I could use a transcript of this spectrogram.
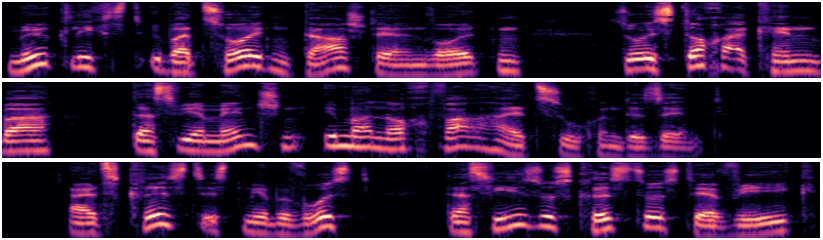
möglichst überzeugend darstellen wollten, so ist doch erkennbar, dass wir Menschen immer noch Wahrheitssuchende sind. Als Christ ist mir bewusst, dass Jesus Christus der Weg,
